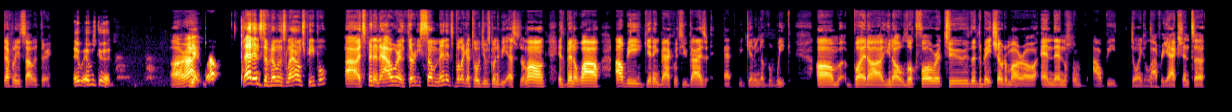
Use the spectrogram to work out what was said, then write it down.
Definitely a solid three. it, it was good All right. Well, that ends the Villains Lounge, people. Uh, it's been an hour and 30 some minutes, but like I told you, it was going to be extra long. It's been a while. I'll be getting back with you guys at the beginning of the week. Um, but uh, you know, look forward to the debate show tomorrow, and then I'll be doing a live reaction to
